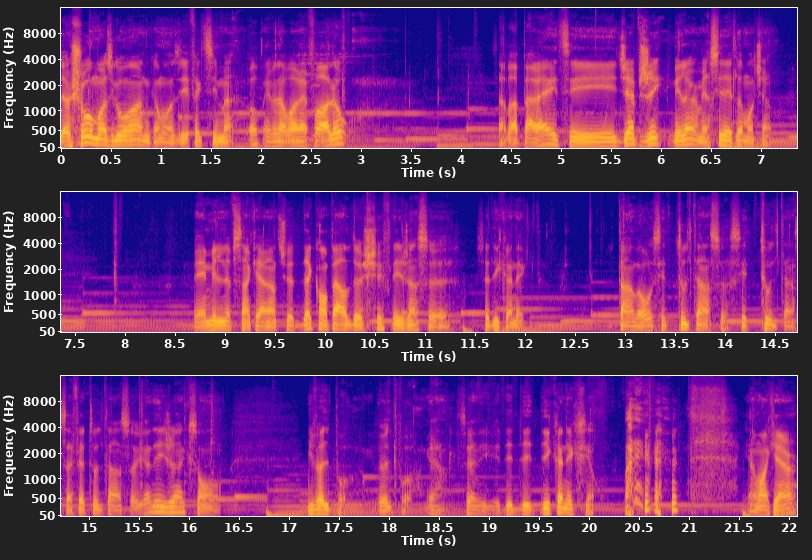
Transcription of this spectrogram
The show must go on, comme on dit, effectivement. Oh, il va y avoir un follow. Ça va apparaître. C'est Jeff G. Miller. Merci d'être là, mon chum. 20 1948. Dès qu'on parle de chiffres, les gens se, se déconnectent. C'est tout le temps ça. C'est tout le temps. Ça fait tout le temps ça. Il y a des gens qui sont. Ils veulent pas. Ils veulent pas. Regarde. Il y a des, connexions. il en manque un.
